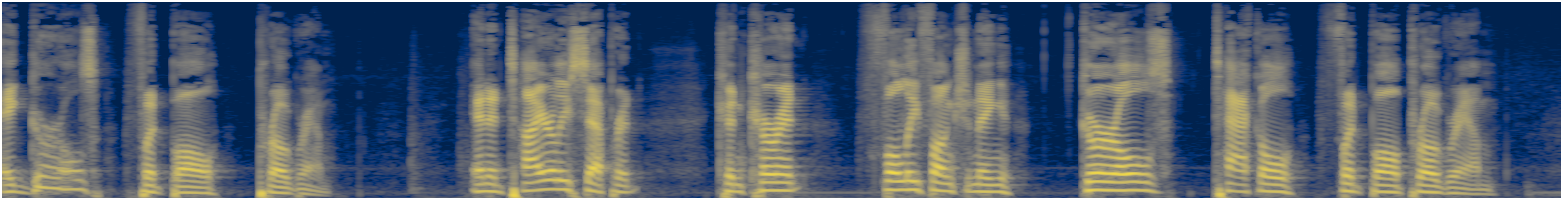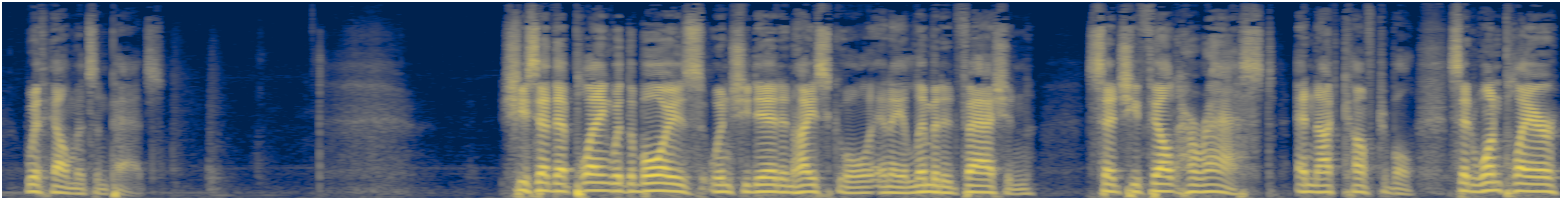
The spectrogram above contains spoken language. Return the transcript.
a girls' football program. An entirely separate, concurrent, fully functioning girls' tackle football program with helmets and pads. She said that playing with the boys when she did in high school in a limited fashion said she felt harassed and not comfortable. Said one player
